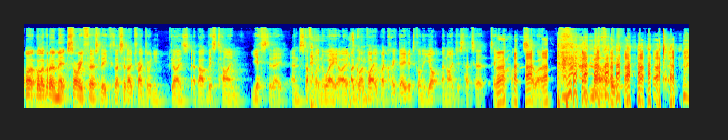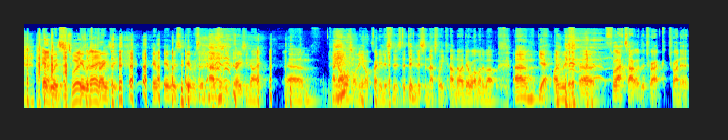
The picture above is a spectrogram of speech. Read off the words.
Oh, well, I've got to admit, sorry, firstly, because I said I'd try and join you guys about this time yesterday and stuff got in the way. I, I got invited by Craig David to go on a yacht and I just had to take him up on it. So, um, no, it, it was, it was crazy. It, it was, it was an absolutely crazy night. Um, I know I wasn't on the yacht for any listeners that didn't listen last week and have no idea what I'm on about. Um, yeah, I was uh, flat out at the track trying to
